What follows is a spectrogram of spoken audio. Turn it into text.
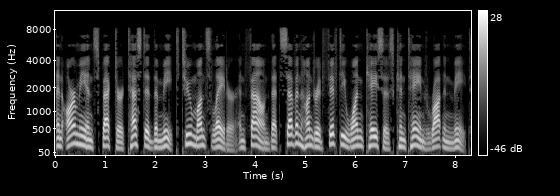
An army inspector tested the meat two months later and found that 751 cases contained rotten meat.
